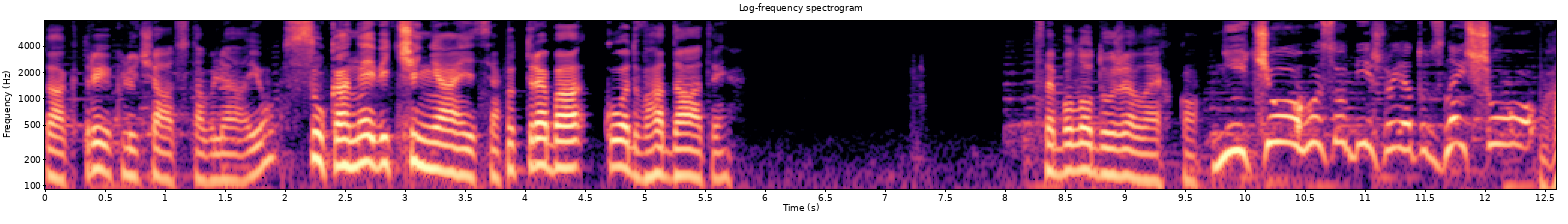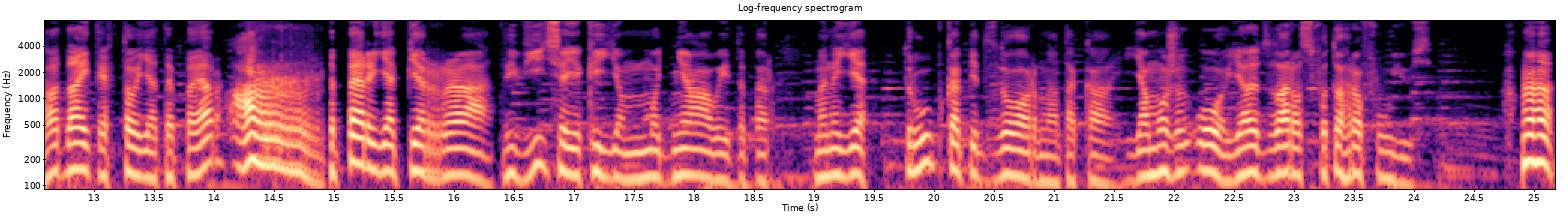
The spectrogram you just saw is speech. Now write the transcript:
Так, три ключа вставляю. Сука, не відчиняється. Тут треба код вгадати. Це було дуже легко. Нічого собі, що я тут знайшов. Вгадайте, хто я тепер? Арр! Тепер я пірат. Дивіться, який я моднявий тепер. У мене є трубка підзорна така. Я можу. О, я зараз фотографуюсь. Ха,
